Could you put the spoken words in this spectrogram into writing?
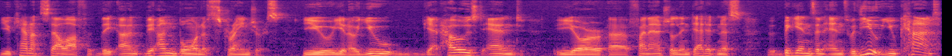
You cannot sell off the, un the unborn of strangers. You, you know, you get hosed and your uh, financial indebtedness begins and ends with you. You can't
